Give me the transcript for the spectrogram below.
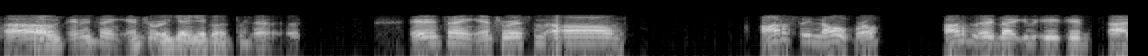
Uh, Oh, anything interesting? yeah, yeah, go ahead, Brent. Uh, anything interesting? Um, honestly, no, bro. Honestly, like it, it, it I,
